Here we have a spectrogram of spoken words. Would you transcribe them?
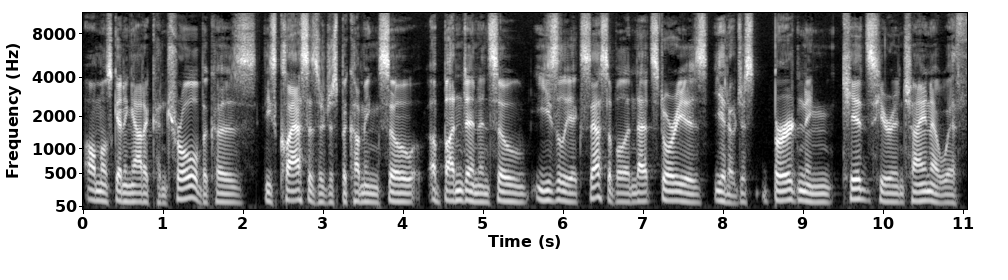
almost getting out of control because these classes are just becoming so abundant and so easily accessible. And that story is, you know, just burdening kids here in China with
